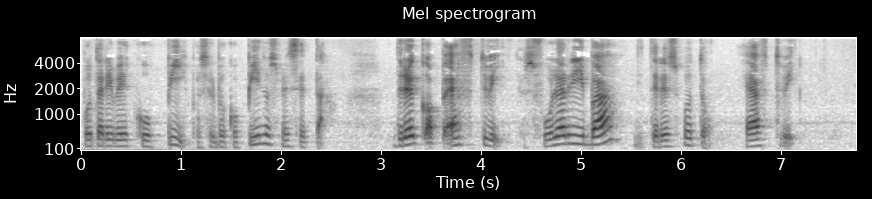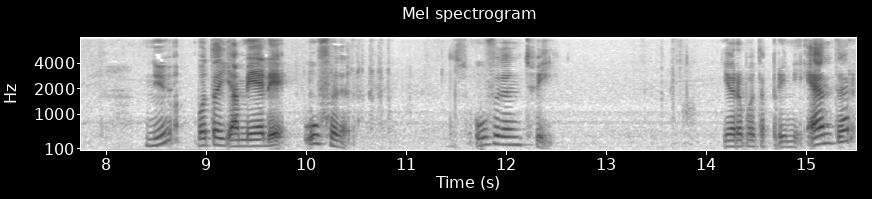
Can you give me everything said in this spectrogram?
botarebe kopie. Er kopie nos meseta. Druk op F2. Dus voel arriba, die tres botão. F2. Nu bota jamere oefenen. Dus oefenen 2. Hier bota premi enter.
